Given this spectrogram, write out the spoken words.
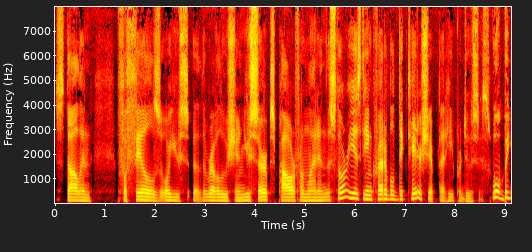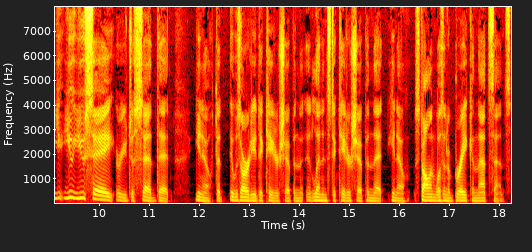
Stalin fulfills or us- uh, the revolution usurps power from Lenin. The story is the incredible dictatorship that he produces. Well, but you, you, you say, or you just said that you know that it was already a dictatorship and, Lenin's dictatorship, and that you know Stalin wasn't a break in that sense.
